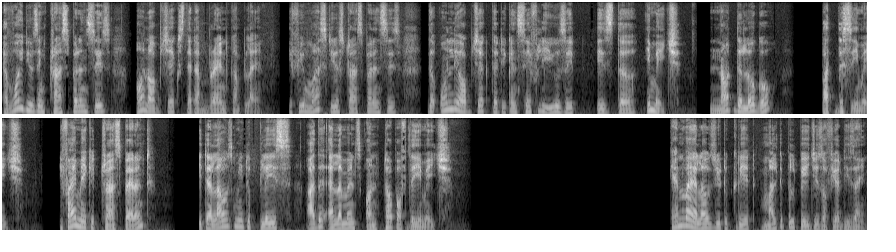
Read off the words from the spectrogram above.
avoid using transparencies on objects that are brand compliant. If you must use transparencies, the only object that you can safely use it is the image. Not the logo, but this image. If I make it transparent, it allows me to place other elements on top of the image. Canva allows you to create multiple pages of your design.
